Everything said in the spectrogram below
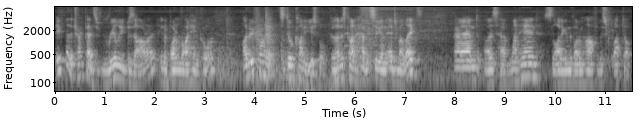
even though the trackpad's really bizarre on it, in a bottom right hand corner, I do find it still kind of useful, because I just kind of have it sitting on the edge of my legs, and I just have one hand sliding in the bottom half of this laptop.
